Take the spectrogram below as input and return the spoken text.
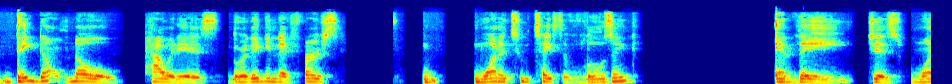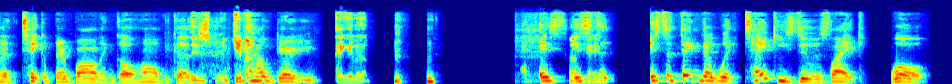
they don't know how it is, or they get their first one or two tastes of losing, and they just want to take up their ball and go home because give up. how dare you? I give up. It's it's the, it's the thing that what tankies do is like, well,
